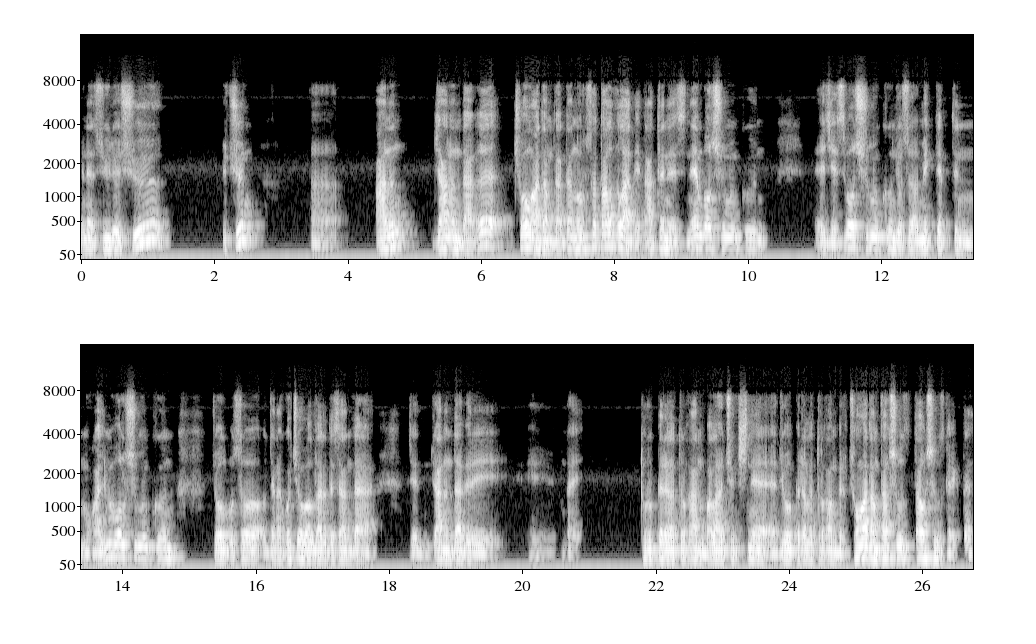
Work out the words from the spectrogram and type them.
менен сүйлөшүү үчүн анын жанындагы чоң адамдардан уруксат алгыла дейт ата энесинен болушу мүмкүн эжеси болушу мүмкүн же болбосо мектептин мугалими болушу мүмкүн же болбосо жана көчө балдары десе анда жанында бир мындай туруп бере ала турган бала үчүн кичине жооп бере ала турган бир чоң адам табышыбыз керек да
